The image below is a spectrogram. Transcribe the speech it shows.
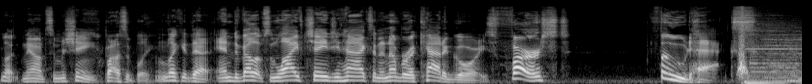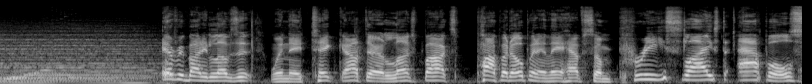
look now it's a machine. Possibly. Look at that, and develop some life-changing hacks in a number of categories. First, food hacks. Everybody loves it when they take out their lunchbox, pop it open, and they have some pre sliced apples.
